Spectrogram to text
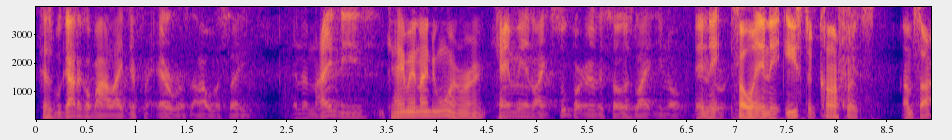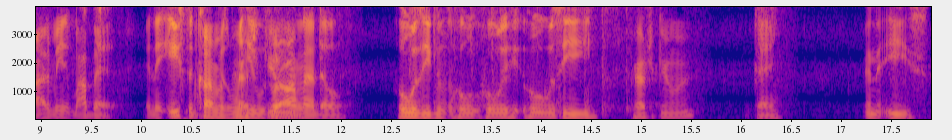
because we got to go by like different eras. I would say in the '90s He came in '91, right? came in like super early, so it's like you know. In they the, were- so in the Eastern Conference, I'm sorry, I didn't mean my bad. In the Eastern Conference when he Patrick was with Ewing. Orlando, who was he? Who who who was he? Patrick Ewing Okay, in the East.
